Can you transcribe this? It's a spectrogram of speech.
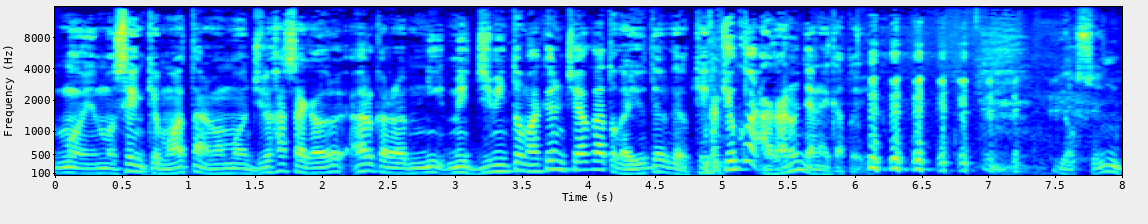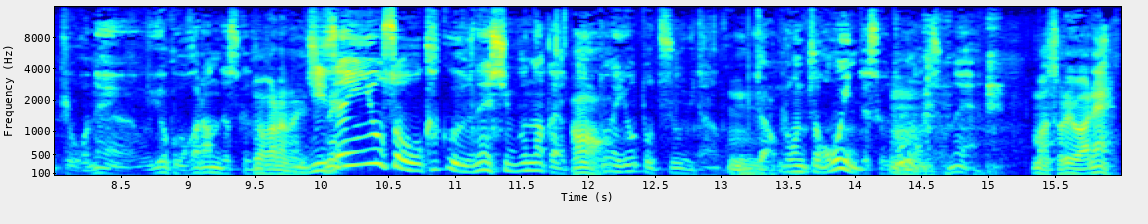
もうもう選挙もあったらもう18歳があるからに自民党負けるんちゃうかとか言うてるけど結局は上がるんじゃないかという。いや、選挙はね、よくわからんですけど、ね。事前予想を各、ね、新聞なんかやってるとね、与党強いみたいな論調が多いんですけど、どうなんでしょうね。まあそれはね、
